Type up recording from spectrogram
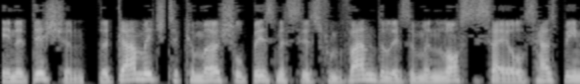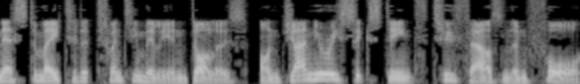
In addition, the damage to commercial businesses from vandalism and lost sales has been estimated at $20 million. On January 16, 2004,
